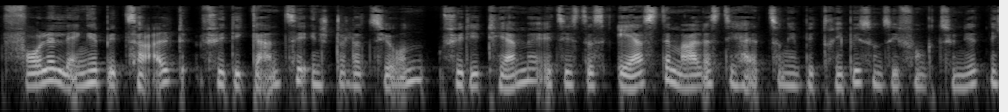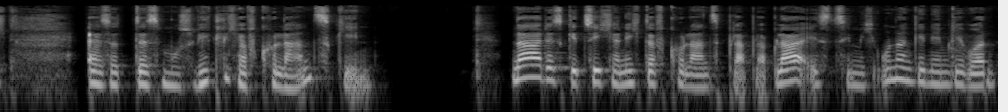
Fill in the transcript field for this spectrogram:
volle Länge bezahlt für die ganze Installation, für die Therme. Jetzt ist das erste Mal, dass die Heizung in Betrieb ist und sie funktioniert nicht. Also das muss wirklich auf Kulanz gehen. Na, das geht sicher nicht auf Kulanz, bla bla bla, ist ziemlich unangenehm geworden.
